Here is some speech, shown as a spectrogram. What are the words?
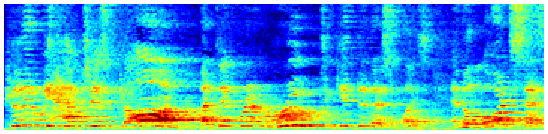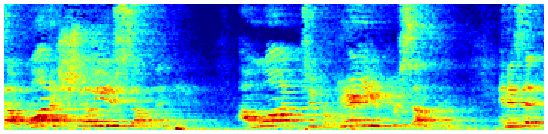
Couldn't we have just gone a different route to get to this place? And the Lord says, I want to show you something. I want to prepare you for something. And it's at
